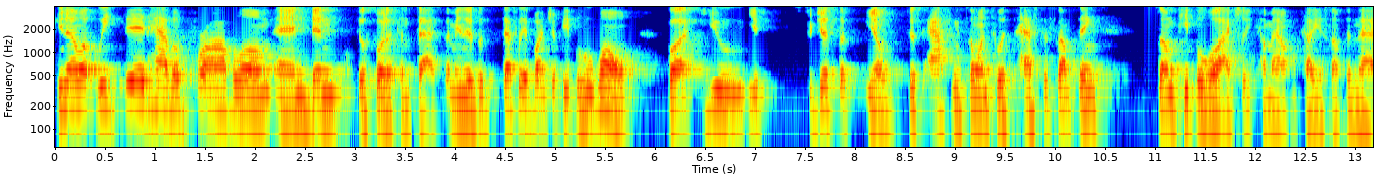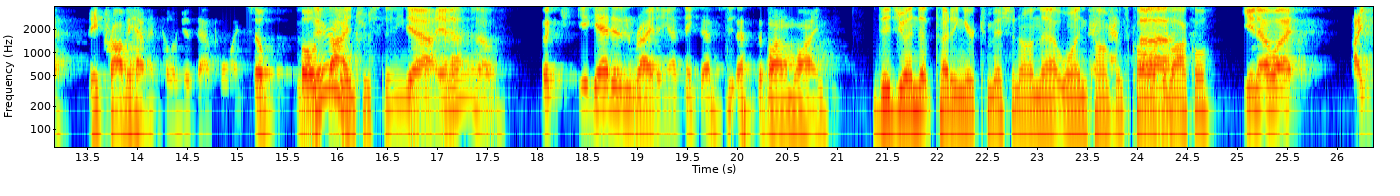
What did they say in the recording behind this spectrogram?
you know what, we did have a problem and then they'll sort of confess. I mean, there's a, definitely a bunch of people who won't, but you, you, for just, a, you know, just asking someone to attest to something, some people will actually come out and tell you something that they probably haven't told you at that point. So both Very sides. interesting. Yeah, yeah, yeah. So, but you get it in writing. I think that's that's the bottom line. Did you end up cutting your commission on that one conference call uh, debacle? You know what? I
